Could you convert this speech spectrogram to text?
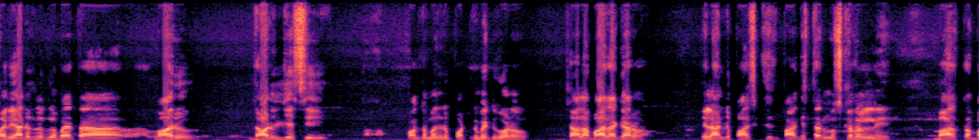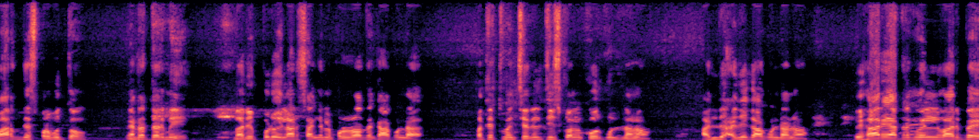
పర్యాటకులకు పైన వారు దాడులు చేసి కొంతమందిని పొట్టను పెట్టుకోవడం చాలా బాధాకరం. ఇలాంటి పాకిస్తాన్ ముష్కరుల్ని భారత భారతదేశ ప్రభుత్వం వెంట తరిమి మరి ఎప్పుడు ఇలాంటి సంఘటనలు పునరావృతం కాకుండా పటిష్టమైన చర్యలు తీసుకోవాలని కోరుకుంటున్నాను. అది అది కాకుండాను విహారయాత్రకు వెళ్ళిన వారిపై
